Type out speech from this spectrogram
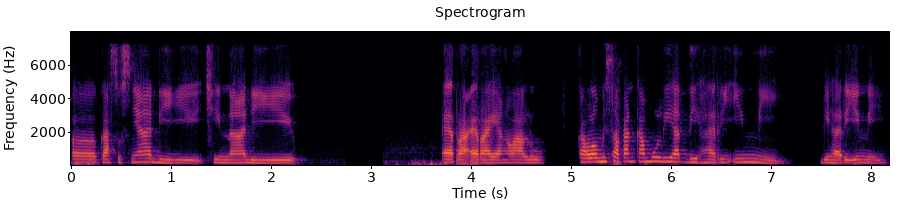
uh, kasusnya di Cina di era-era yang lalu. Kalau misalkan kamu lihat di hari ini, di hari ini,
